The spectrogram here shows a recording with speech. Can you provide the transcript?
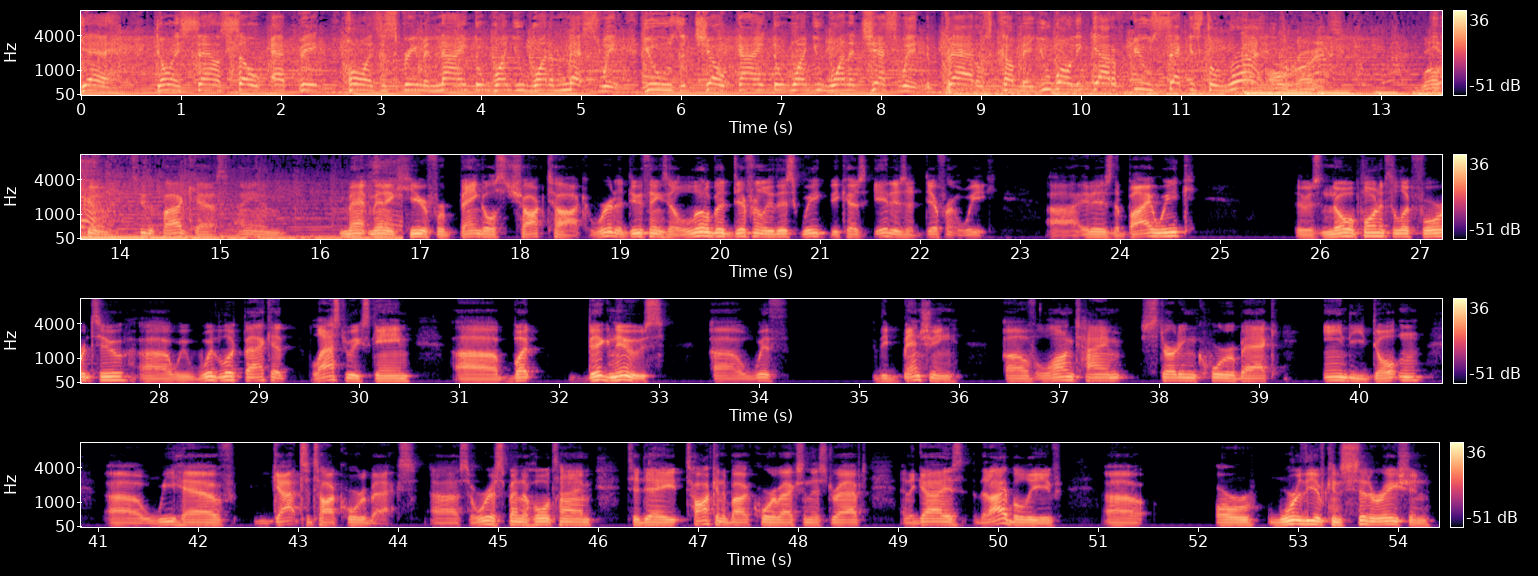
Yeah, don't it sound so epic? Horns are screaming, I ain't the one you wanna mess with. Use a joke, I ain't the one you wanna jest with. The battle's coming, you only got a few seconds to run. All right. Welcome to the podcast. I am Matt Minnick here for Bengals Chalk Talk. We're to do things a little bit differently this week because it is a different week. Uh, it is the bye week. There's no opponent to look forward to. Uh, we would look back at last week's game, uh, but big news uh, with the benching of longtime starting quarterback Andy Dalton. Uh, we have got to talk quarterbacks. Uh, so we're going to spend the whole time today talking about quarterbacks in this draft and the guys that I believe uh, are worthy of consideration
